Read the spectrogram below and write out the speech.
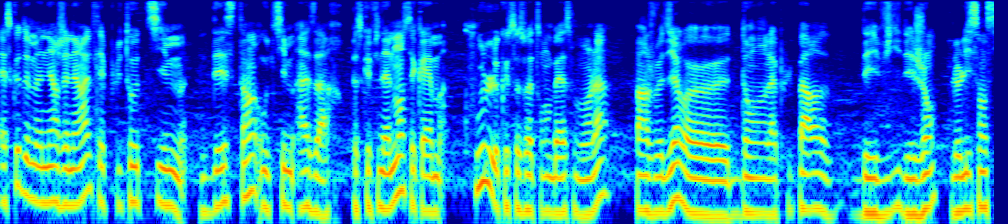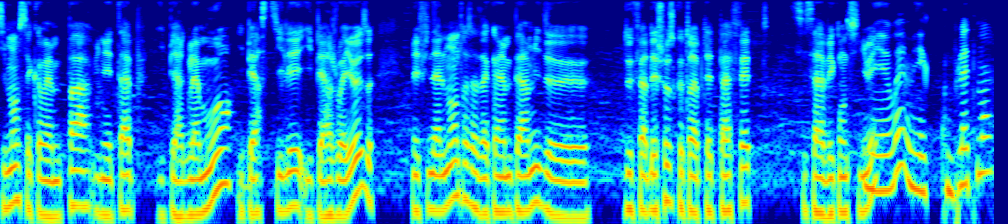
Est-ce que de manière générale, t'es plutôt team destin ou team hasard? Parce que finalement, c'est quand même cool que ce soit tombé à ce moment-là. Enfin, je veux dire, euh, dans la plupart des vies des gens, le licenciement, c'est quand même pas une étape hyper glamour, hyper stylée, hyper joyeuse. Mais finalement, toi, ça t'a quand même permis de, de faire des choses que t'aurais peut-être pas faites si ça avait continué. Mais ouais, mais complètement.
